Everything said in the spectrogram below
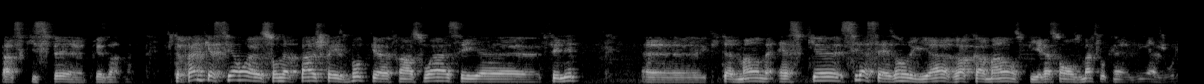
par ce qui se fait présentement. Je te prends une question sur notre page Facebook, François. C'est Philippe euh, qui te demande est-ce que si la saison régulière recommence puis il reste 11 matchs au Canadien à jouer,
